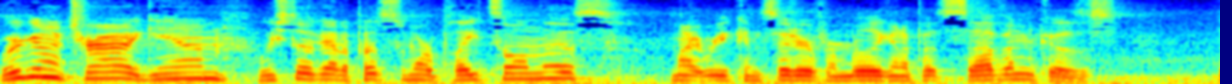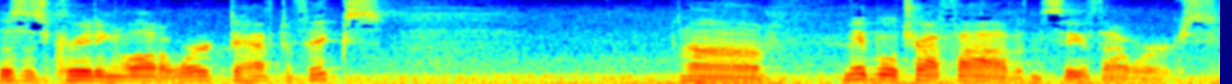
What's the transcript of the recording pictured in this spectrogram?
we're going to try again. We still got to put some more plates on this might reconsider if I'm really going to put seven because this is creating a lot of work to have to fix. Uh, maybe we'll try five and see if that works.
